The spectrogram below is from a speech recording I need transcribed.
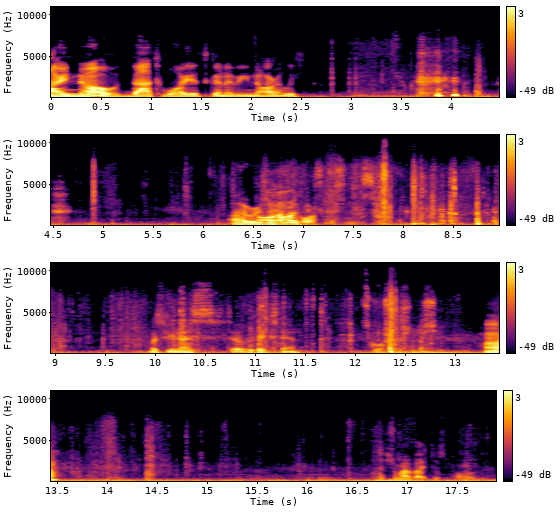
I know. That's why it's gonna be gnarly. Alright, oh, where's Oh, I'm gonna go watch Christmas. Must be nice to have a kickstand. Let's go watch Christmas. Huh? Make sure my bike just follows it.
